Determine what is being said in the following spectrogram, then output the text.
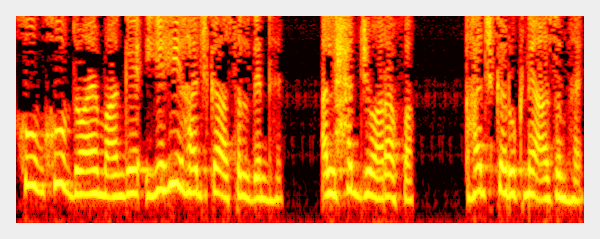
खूब खूब दुआएँ मांगे। यही हज का असल दिन है। अलहज अरफा। हज का रुकन आज़म है।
